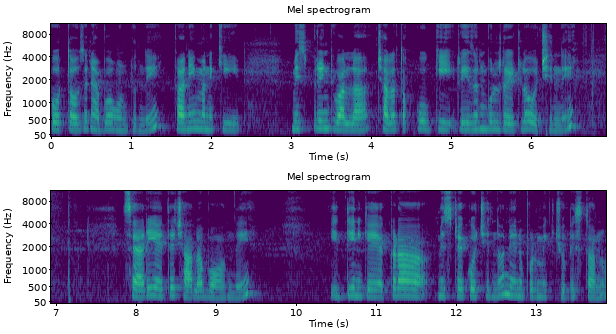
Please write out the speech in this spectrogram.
ఫోర్ థౌజండ్ అబోవ్ ఉంటుంది. కానీ మనకి మిస్ప్రింట్ వల్ల చాలా తక్కువకి రీజనబుల్ రేట్లో వచ్చింది. శారీ అయితే చాలా బాగుంది. ఇది దీనికి ఎక్కడ మిస్టేక్ వచ్చిందో నేను ఇప్పుడు మీకు చూపిస్తాను.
